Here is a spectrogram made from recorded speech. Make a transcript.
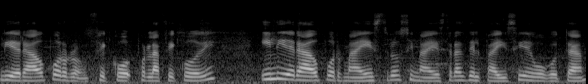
liderado por, por la FECODE y liderado por maestros y maestras del país y de Bogotá,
